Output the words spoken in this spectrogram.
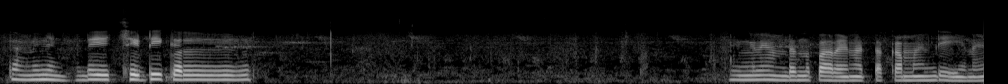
ഇതാണ് ഞങ്ങളുടെ ചെടികൾ. എങ്ങനെയുണ്ടെന്ന് പറയണം കേട്ടോ കമന്റ് ചെയ്യണേ.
